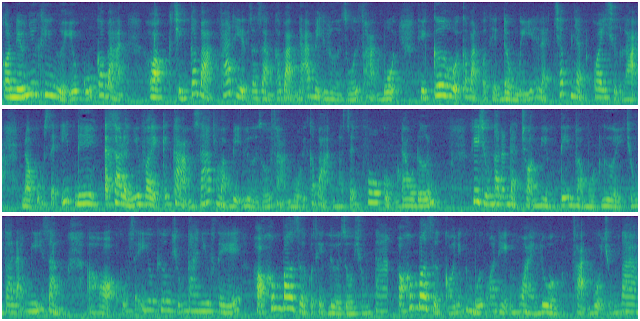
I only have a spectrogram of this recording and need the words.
Còn nếu như khi người yêu cũ các bạn hoặc chính các bạn phát hiện ra rằng các bạn đã bị lừa dối phản bội thì cơ hội các bạn có thể đồng ý hay là chấp nhận quay trở lại nó cũng sẽ ít đi. Tại sao là như vậy? Cái cảm giác mà bị lừa dối phản bội các bạn nó sẽ vô cùng đau đớn khi chúng ta đã đặt chọn niềm tin vào một người, chúng ta đã nghĩ rằng à, họ cũng sẽ yêu thương chúng ta như thế. Họ không bao giờ có thể lừa dối chúng ta. Họ không bao giờ có những mối quan hệ ngoài luồng, phản bội chúng ta.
